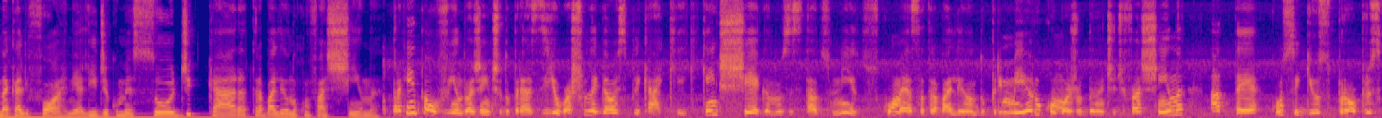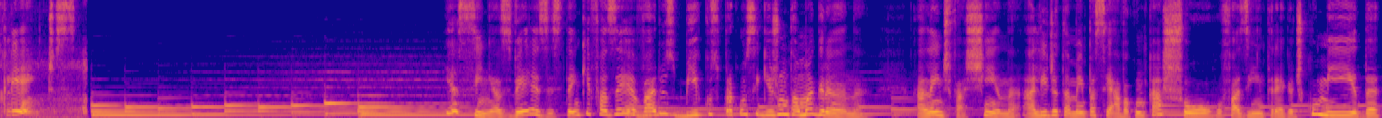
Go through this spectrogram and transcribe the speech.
Na Califórnia, a Lídia começou de cara trabalhando com faxina. Para quem está ouvindo a gente do Brasil, acho legal explicar aqui que quem chega nos Estados Unidos começa trabalhando primeiro como ajudante de faxina até conseguir os próprios clientes. E assim, às vezes tem que fazer vários bicos para conseguir juntar uma grana. Além de faxina, a Lídia também passeava com o cachorro, fazia entrega de comida.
